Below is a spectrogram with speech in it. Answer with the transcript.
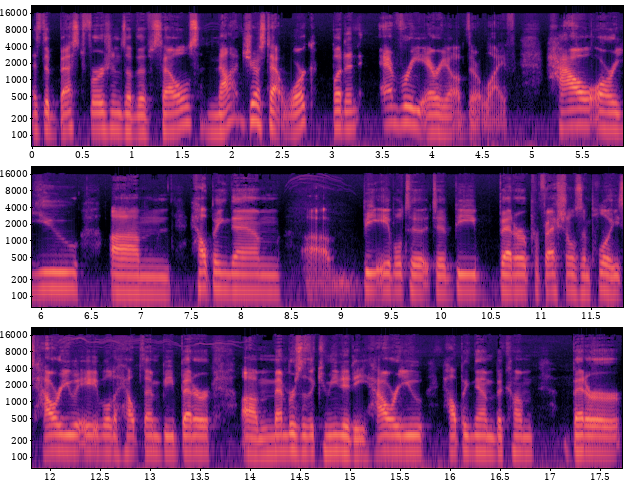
as the best versions of themselves, not just at work, but in every area of their life. How are you um, helping them uh, be able to, to be better professionals, employees? How are you able to help them be better um, members of the community? How are you helping them become better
